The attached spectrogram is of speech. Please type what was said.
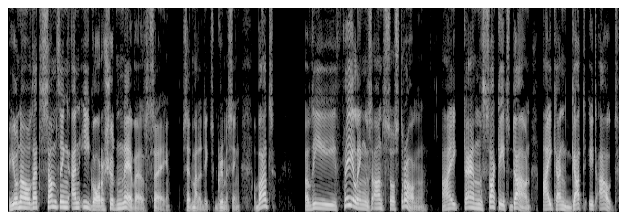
You know, that's something an Igor should never say, said Maladict, grimacing. But uh, the feelings aren't so strong. I can suck it down. I can gut it out.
